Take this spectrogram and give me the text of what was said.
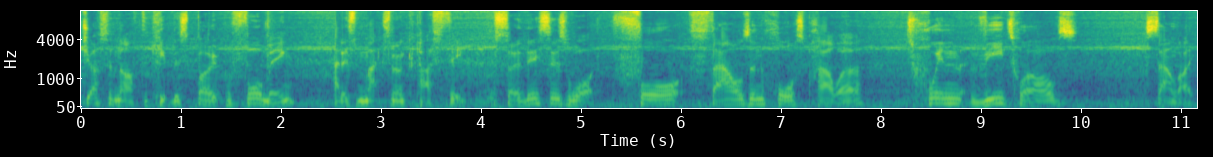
just enough to keep this boat performing at its maximum capacity. So this is what 4,000 horsepower twin V12s sound like.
